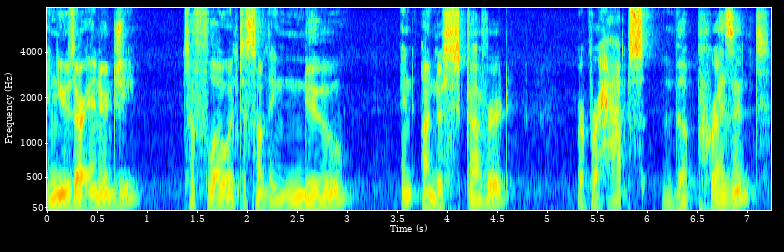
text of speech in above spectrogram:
and use our energy to flow into something new and undiscovered, or perhaps the present,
